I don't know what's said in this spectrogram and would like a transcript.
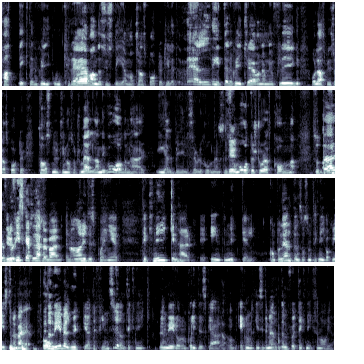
energifattigt, energiokrävande system av transporter till ett väldigt energikrävande, nämligen flyg och lastbilstransporter, tas nu till någon sorts mellannivå av den här elbilsrevolutionen det- som återstår att komma. Så därför... Det du fiskar efter därför är bara en analytisk poäng är att tekniken här är inte nyckelkomponenten så som teknikoptimisterna verkar. Utan det är väldigt mycket att det finns redan teknik, men det är då de politiska och ekonomiska incitamenten för teknik som avgör.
